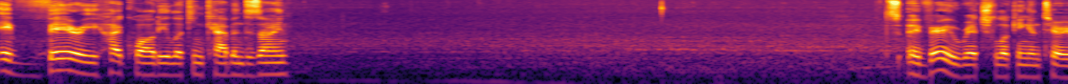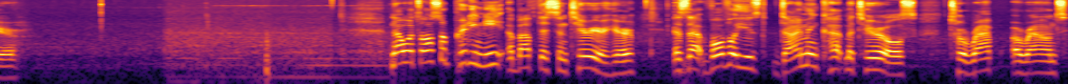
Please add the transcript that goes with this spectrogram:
a very high quality looking cabin design. A very rich looking interior. Now what's also pretty neat about this interior here is that Volvo used diamond cut materials to wrap around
